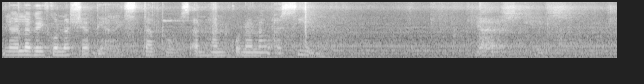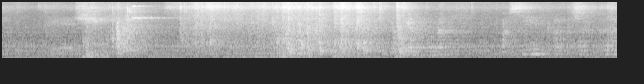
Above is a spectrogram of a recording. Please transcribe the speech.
Lalagay ko na siya guys. Tapos anhan ko na ng asin. Yes, yes. Yes. Lagyan ko na asin at saka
